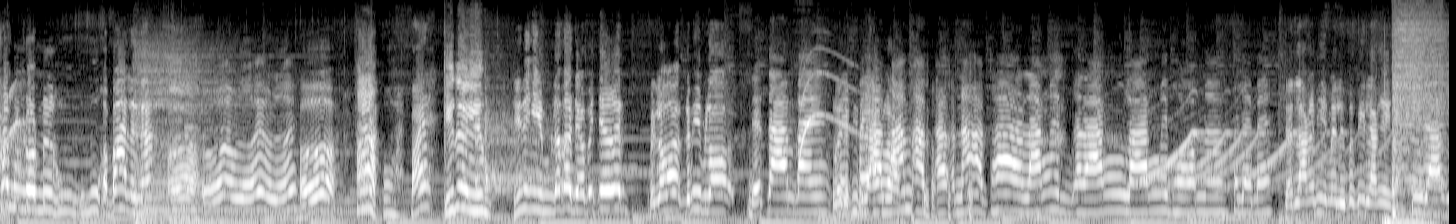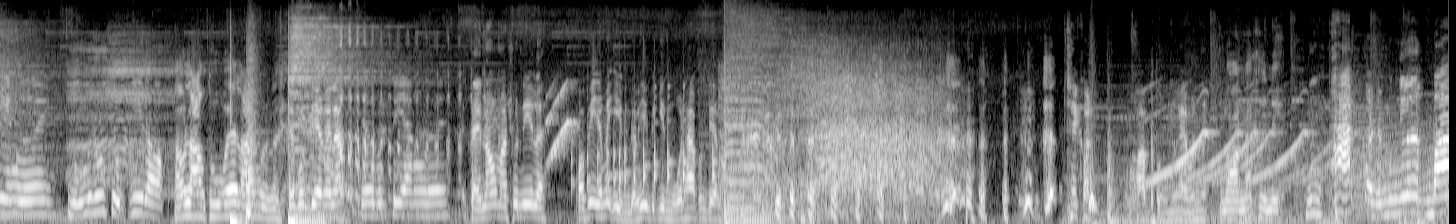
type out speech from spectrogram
ถ้ามึงโดนมือกูกูกลับบ้านเลยนะ เออเออเอาเลยเอาเลย เออ อะโอ้ยไป กินได้อิ่มที่นี่อิ่มแล้วก็เดี๋ยวไปเจอกันไปรอเดี๋ยวพี่ไปรอ เดี๋ยวตามไปเฮ้ไปยพี่ไปไปล้าอางบหรอน้ำอาบอาบน้ำอาบท่าล้างให้ล้างล้างให้พร้อมนะเข้าใจไหมจะล้างให้พี่ไหมหรือว่าพี่ล้างเองพี่ล้างเองเลยหนูไม่รู้จุดพี่หรอกเอาลาวทูไว้ล้างเลยเดี๋ยวบนเตียงเลยนะเจอบนเตียงเลยแต่น้องมาชุดนี้เลยเพราะพี่ยังไม่อิ่มเดี๋ยวพี่ไปกินหมูกระทะบนเตียง เช็คก่อนความตุ่มเป็นไงวะเนี่ยนอนนะคืนนี้มึงพักก่อนเดี๋ยวมึงเลิกบ้า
